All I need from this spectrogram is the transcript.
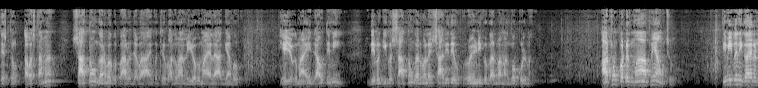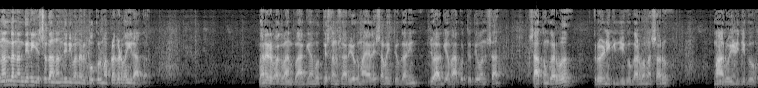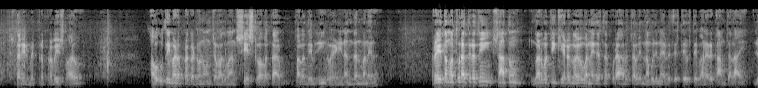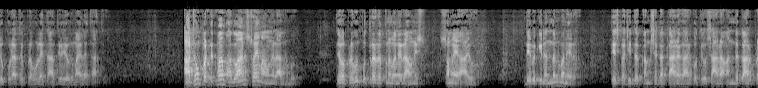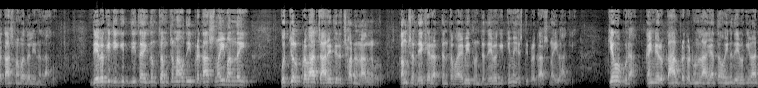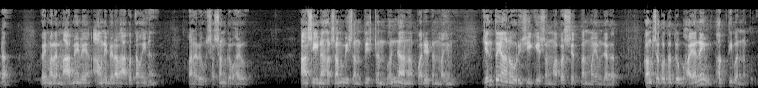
त्यस्तो अवस्थामा सातौं गर्भको पालो जब आएको थियो भगवान्ले योगमायालाई आज्ञा भयो हे योगमाया जाऊ तिमी देवकीको सातौं गर्भलाई सारिदेऊ रोहिणीको गर्भमा गोकुलमा। आठौं पटक म आफै आउँछु। तिमी पनि गएर नन्द नन्दिनी यशोदा नन्दिनी भनेर गोकुलमा प्रकट भइरहेक भनेर भगवानको आज्ञा भयो त्यस अनुसार योगमायाले सबै त्यो गरिन् जो आज्ञा भएको थियो त्यो अनुसार सातौं गर्भ रोहिणीजीको गर्भमा सरो। उहाँ रोहिणीजीको शरीरभित्र प्रवेश भयो अब उतैबाट प्रकट हुनुहुन्छ भगवान् शेषको अवतार बलदेवजी रोहिणी नन्दन भनेर र यता मथुरातिर चाहिँ सातौं गर्भ चाहिँ खेर गयो भन्ने जस्ता कुराहरू चले नबुझ्नेहरूले त्यस्तै उस्तै भनेर काम चलाए, जो कुरा थियो प्रभुलाई थाहा थियो योगमायालाई थाहा थियो। आठौं पटकमा भगवान् स्वयं आउन लाग्नुभयो जब प्रभु पुत्र रत्न बनेर आउने समय आयो, देवकी नन्दन बनेर त्यसपछि त कंसका कारागारको त्यो सारा अन्धकार प्रकाशमा बदलिन लाग्यो देवकी जी जी त एकदम चमचमाउँदै, प्रकाशमय बन्दै, उज्जवल प्रभा चारैतिर छर्न लाग्नुभयो। कंस देखेर अत्यन्त भयभीत हुन्छ देवकी, किन यस्तै प्रकाशमय भागी? के हो कुरा? कहीँ मेरो काल प्रकट हुन लाग्यो त होइन देवकीबाट? कहीँ मलाई मार्नेले आउने बेला भएको त होइन? भनेर ऊ सशङ्क भयो। आसीन सम्बिसन तिष्ठन भुन्जान पर्यटन महिम चिन्तयानो ऋषिकेशम अपश्य तन्मयम जगत। कंसको त त्यो भय नै भक्ति बन्न पुग्यो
